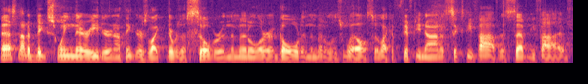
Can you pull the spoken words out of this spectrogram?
That's not a big swing there either. And I think there's like, there was a silver in the middle or a gold in the middle as well. So like a 59, a 65, and a 75.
